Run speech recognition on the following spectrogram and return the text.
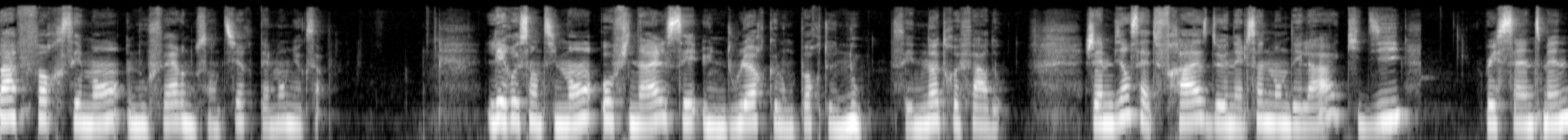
pas forcément nous faire nous sentir tellement mieux que ça. Les ressentiments, au final, c'est une douleur que l'on porte nous, c'est notre fardeau. J'aime bien cette phrase de Nelson Mandela qui dit Resentment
